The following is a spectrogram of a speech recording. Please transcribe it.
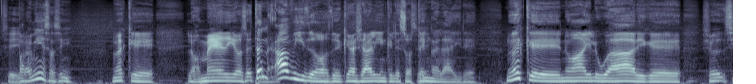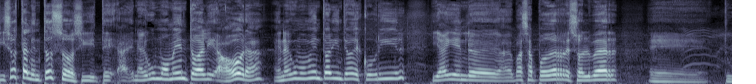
Sí. Para mí es así. No es que los medios están ávidos de que haya alguien que le sostenga el aire. No es que no hay lugar y que si sos talentoso, si te- en algún momento ahora, en algún momento alguien te va a descubrir y alguien le- vas a poder resolver eh, tu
